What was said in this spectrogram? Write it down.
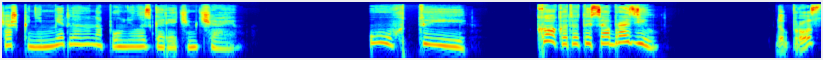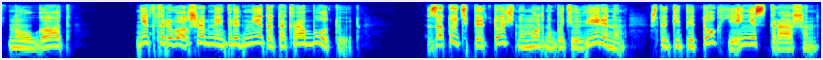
Чашка немедленно наполнилась горячим чаем. «Ух ты! Как это ты сообразил?» «Да просто наугад. Некоторые волшебные предметы так работают. Зато теперь точно можно быть уверенным, что кипяток ей не страшен.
